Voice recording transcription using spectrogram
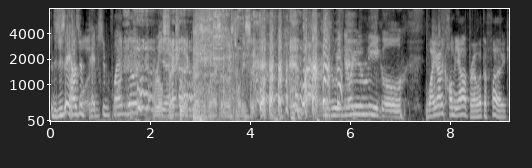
Did you say how's your pension plan going? Real Yeah. sexually aggressive when I said I was 26. Because we know you're legal. Why you gotta call me out, bro? What the fuck?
